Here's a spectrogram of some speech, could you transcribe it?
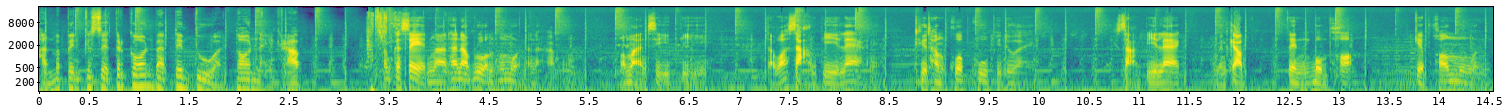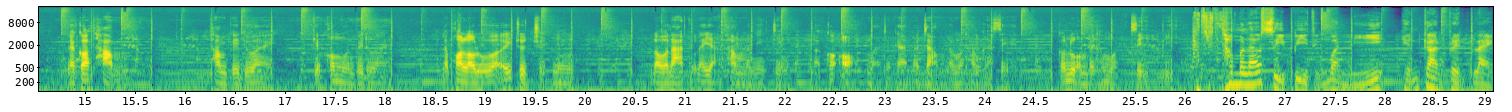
หันมาเป็นเกษตรกรแบบเต็มตัวตอนไหนครับทำเกษตรมาถ้านับรวมทั้งหมดนะครับผมประมาณ 4 ปี แต่ว่า 3 ปีแรกเนี่ยคือทำควบคู่ไปด้วย 3 ปีแรก เหมือนกับเป็นบ่มเพาะเก็บข้อมูลแล้วก็ทำทำไปด้วย เก็บข้อมูลไปด้วย แล้วพอเรารู้ว่าเอ้ยจุดจุดหนึ่งเรารักและอยากทำมันจริง ๆ แล้วก็ออกมาจากงานประจำแล้วมาทำเกษตร ก็รวมไปทั้งหมด 4 ปีทำมาแล้ว 4 ปีถึงวันนี้เห็นการเปลี่ยนแปลง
